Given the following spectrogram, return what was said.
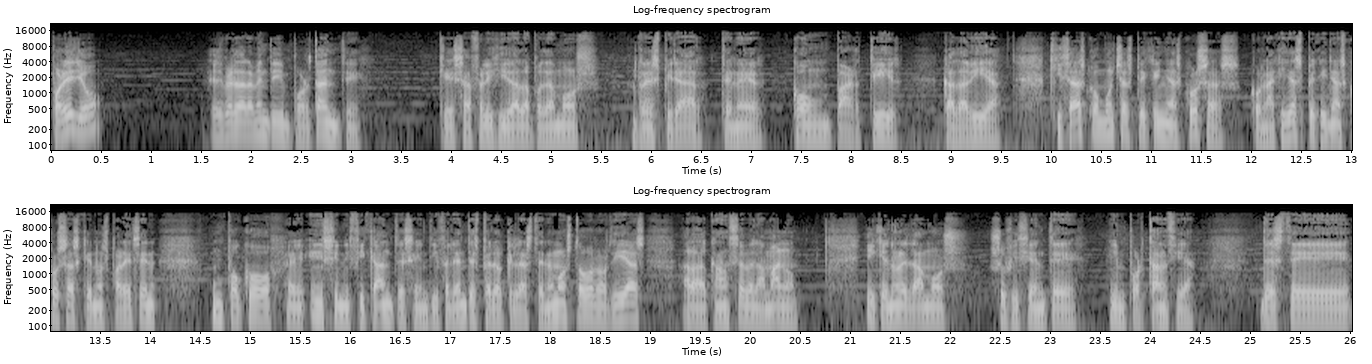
Por ello, es verdaderamente importante que esa felicidad la podamos respirar, tener, compartir cada día, quizás con muchas pequeñas cosas, con aquellas pequeñas cosas que nos parecen un poco eh, insignificantes e indiferentes, pero que las tenemos todos los días al alcance de la mano y que no le damos suficiente importancia. Desde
